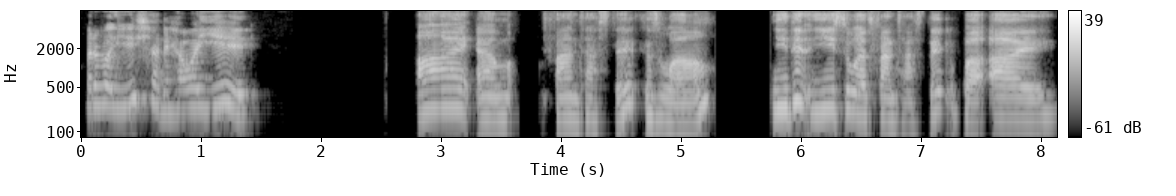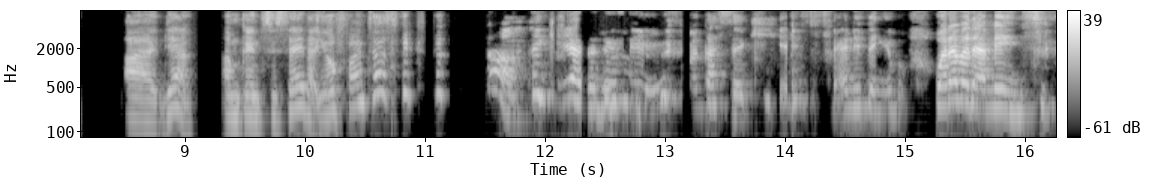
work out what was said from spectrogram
What about you, Shadi? How are you? I am fantastic as well. You didn't use the word fantastic, but I, I, yeah, I'm going to say that you're fantastic. Oh, thank you. Yeah, I do feel fantastic. If anything, whatever that means.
